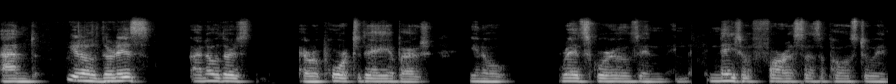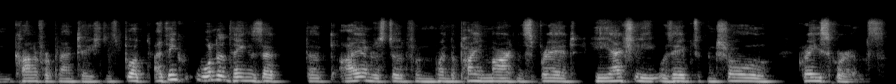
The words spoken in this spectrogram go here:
and you know there is. I know there's a report today about you know red squirrels in, in, native forests as opposed to in conifer plantations. But I think one of the things that that I understood from when the pine marten spread, he actually was able to control gray squirrels,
